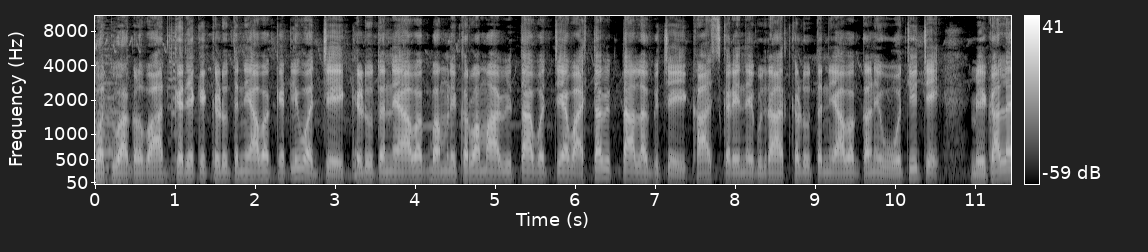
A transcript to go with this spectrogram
વધુ આગળ વાત કરીએ કે ખેડૂતની આવક કેટલી વચ્ચે ખેડૂતોની આવક બમણી કરવામાં આવતા વચ્ચે વાસ્તવિકતા અલગ છે. ખાસ કરીને ગુજરાત ખેડૂતોની આવક ઘણી ઓછી છે. મેઘાલય,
